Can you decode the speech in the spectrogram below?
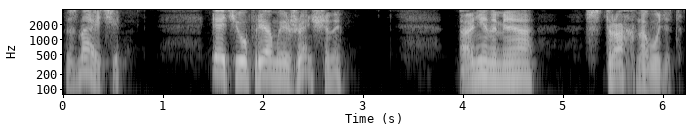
Знаете, эти упрямые женщины...» Они на меня страх наводят.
